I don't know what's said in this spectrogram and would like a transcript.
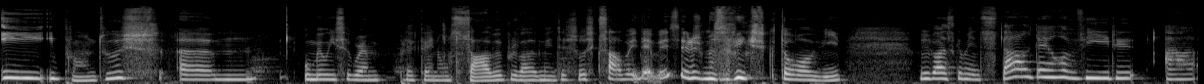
e, e prontos. Um, o meu Instagram, para quem não sabe, provavelmente as pessoas que sabem devem ser os meus amigos que estão a ouvir. Mas basicamente, se está alguém a ouvir a,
